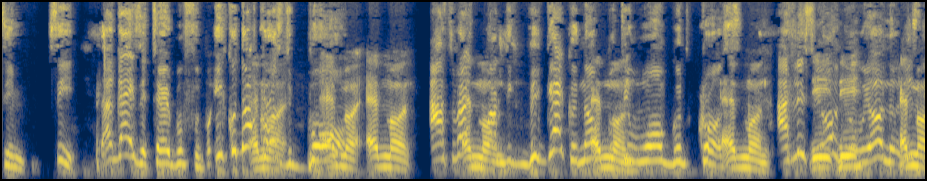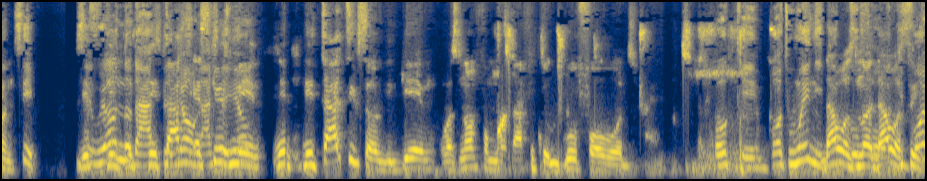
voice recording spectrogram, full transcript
team. See, that guy is a terrible football. He could not Edmund, cross the ball. Edmund, Edmund. At right Edmund, back, the big guy could not Edmund, put in one good cross. Edmund. At least the, we, all know, we all know. Edmund. Listen, see, we all know that the, the, young, excuse me, the, the, tactics of the game was not for Mustafi to go forward. Okay, but when he that was not forward, that was the boy,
